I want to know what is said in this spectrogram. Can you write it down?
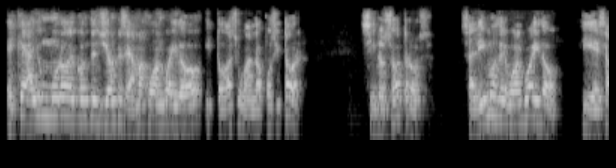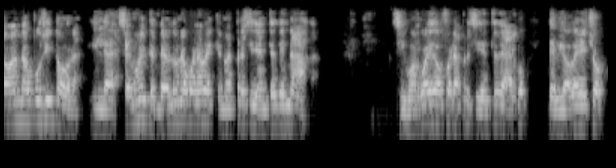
es que hay un muro de contención que se llama Juan Guaidó y toda su banda opositora. Si nosotros salimos de Juan Guaidó y esa banda opositora y le hacemos entender de una buena vez que no es presidente de nada, si Juan Guaidó fuera presidente de algo, debió haber hecho,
